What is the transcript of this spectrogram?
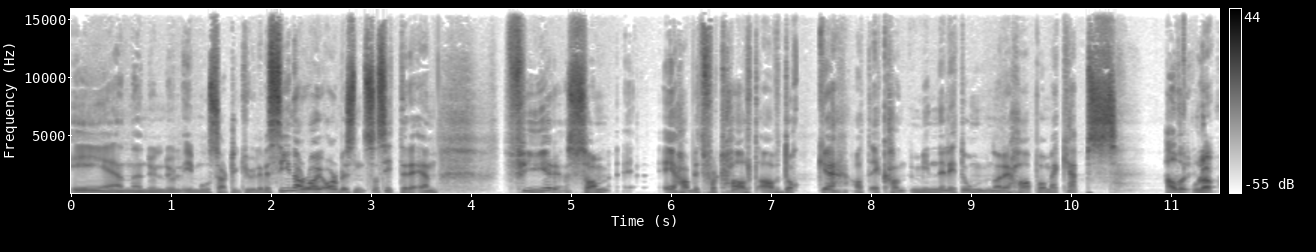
1-1-0-0 i Mozart-kule. Ved siden av Roy Orbison så sitter det en fyr som jeg har blitt fortalt av dere at jeg kan minne litt om når jeg har på meg caps. Halvor. Olav.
